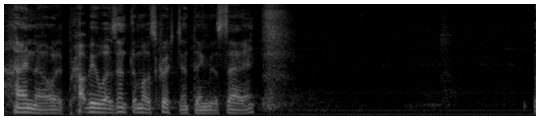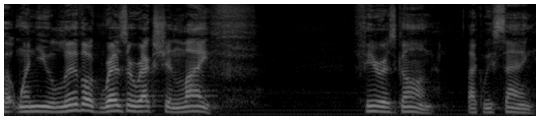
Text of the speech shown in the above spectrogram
I know, it probably wasn't the most Christian thing to say. But when you live a resurrection life, fear is gone, like we sang.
